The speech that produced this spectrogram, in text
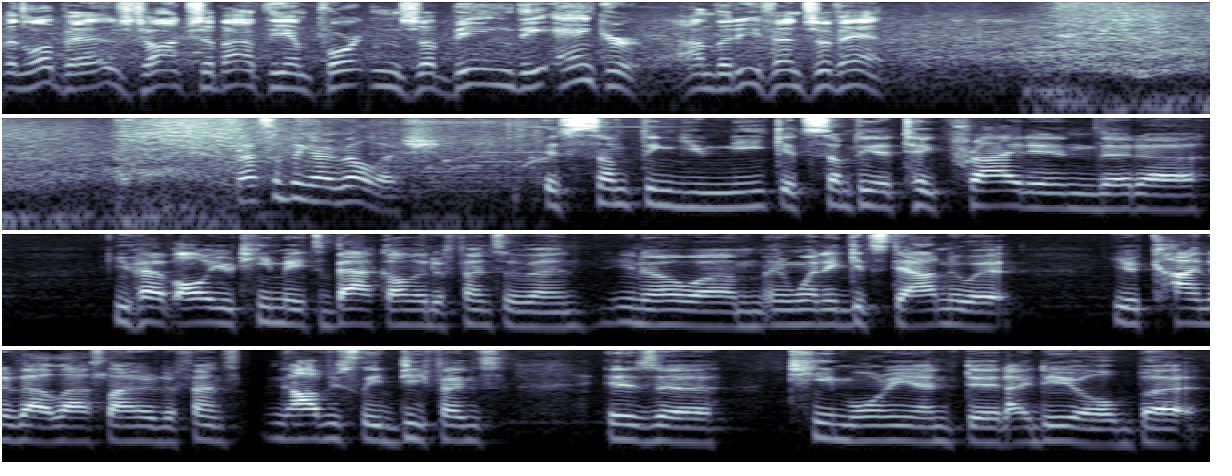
Robin Lopez talks about the importance of being the anchor on the defensive end. That's something I relish. It's something unique. It's something to take pride in that uh, you have all your teammates back on the defensive end, you know, um, and when it gets down to it, you're kind of that last line of defense. And obviously, defense is a team oriented ideal, but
